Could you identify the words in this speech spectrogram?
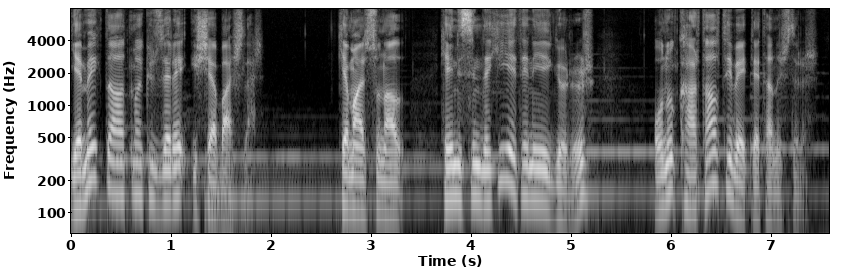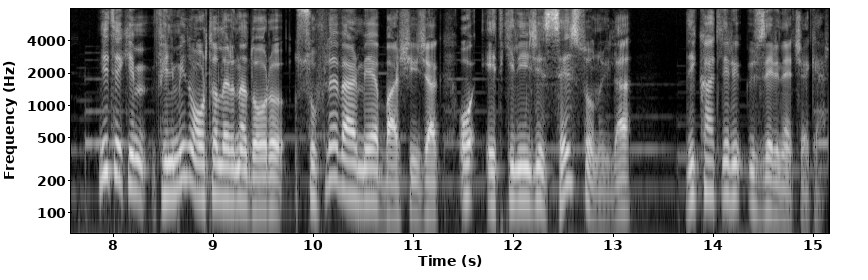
yemek dağıtmak üzere işe başlar. Kemal Sunal kendisindeki yeteneği görür, onu Kartal Tibet'le tanıştırır. Nitekim filmin ortalarına doğru sufle vermeye başlayacak o etkileyici ses tonuyla dikkatleri üzerine çeker.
